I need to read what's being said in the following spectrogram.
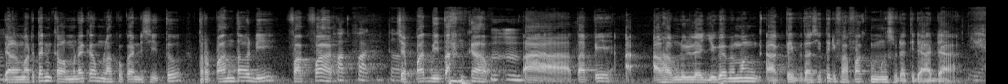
Dalam artian kalau mereka melakukan di situ terpantau di fak-fak, cepat ditangkap. Ah, tapi a- alhamdulillah juga memang aktivitas itu di fak-fak memang sudah tidak ada. Iya.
